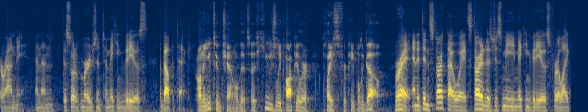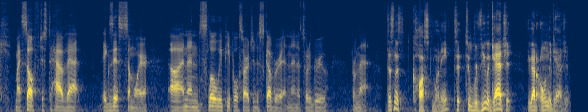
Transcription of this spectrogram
around me. And then this sort of merged into making videos about the tech. on a YouTube channel that's a hugely popular place for people to go. Right, and it didn't start that way. It started as just me making videos for like myself, just to have that exist somewhere. Uh, and then slowly people started to discover it, and then it sort of grew from that. Doesn't this cost money? To, to review a gadget, you got to own the gadget.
